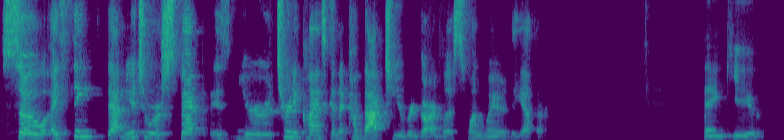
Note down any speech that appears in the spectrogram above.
So I think that mutual respect is your attorney client's going to come back to you regardless, one way or the other. Thank you.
